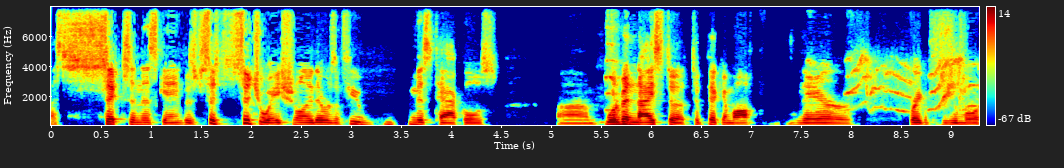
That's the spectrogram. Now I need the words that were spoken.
a six in this game because situationally there was a few missed tackles. Um, would have been nice to to pick him off there, break up a few more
